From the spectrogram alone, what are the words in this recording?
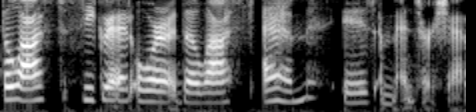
The last secret or the last M is mentorship.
